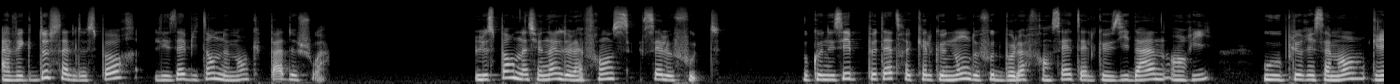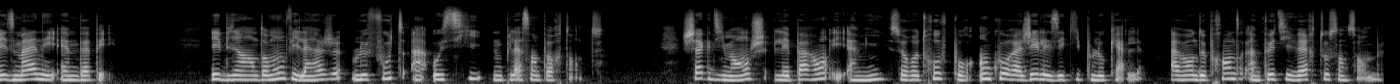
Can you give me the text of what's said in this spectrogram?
Avec deux salles de sport, les habitants ne manquent pas de choix. Le sport national de la France, c'est le foot. Vous connaissez peut-être quelques noms de footballeurs français tels que Zidane, Henry, ou plus récemment Griezmann et Mbappé. Eh bien, dans mon village, le foot a aussi une place importante. Chaque dimanche, les parents et amis se retrouvent pour encourager les équipes locales, avant de prendre un petit verre tous ensemble.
